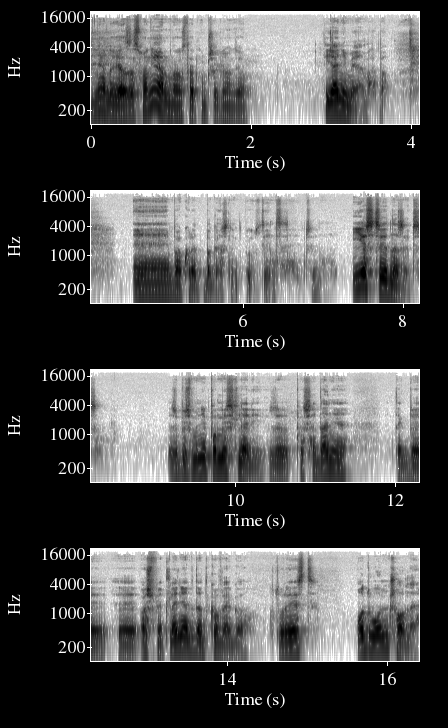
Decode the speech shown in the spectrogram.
Nie, no ja zasłaniałem na ostatnim przeglądzie. Ja nie miałem chyba. E, bo akurat bagażnik był zdjęty. I jeszcze jedna rzecz. Żebyśmy nie pomyśleli, że posiadanie tak by e, oświetlenia dodatkowego, które jest odłączone,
